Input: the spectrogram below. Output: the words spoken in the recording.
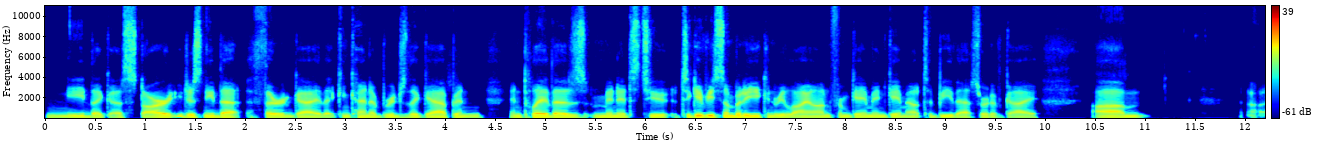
need like a star. You just need that third guy that can kind of bridge the gap and and play those minutes to to give you somebody you can rely on from game in game out to be that sort of guy. Um, uh,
